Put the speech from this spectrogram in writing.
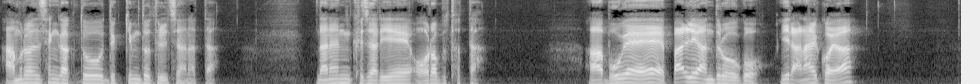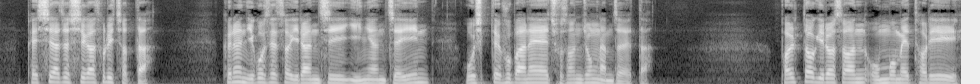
아무런 생각도 느낌도 들지 않았다. 나는 그 자리에 얼어붙었다. 아, 뭐해. 빨리 안 들어오고. 일 안 할 거야? 배시 아저씨가 소리쳤다. 그는 이곳에서 일한 지 2년째인 50대 후반의 조선족 남자였다. 벌떡 일어선 온몸의 털이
